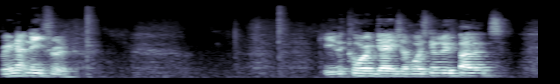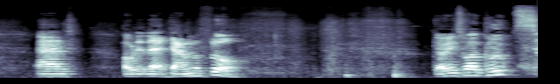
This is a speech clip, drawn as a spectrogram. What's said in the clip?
Bring that knee through. Keep the core engaged, otherwise you're going to lose balance. And hold it there, down on the floor. Going into our glutes.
